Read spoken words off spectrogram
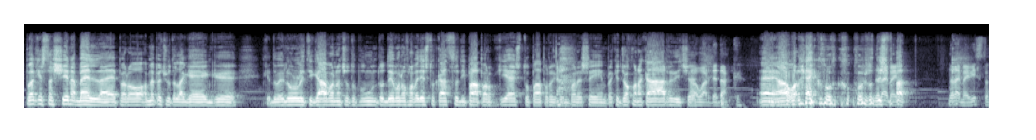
Poi anche sta scena bella, eh, però a me è piaciuta la gag che dove loro litigavano a un certo punto, devono far vedere sto cazzo di paparo, chi è sto paparo che compare sempre, che giocano a carte, dice... Howard the Duck. Eh, Howard, ecco come mai, soddisfatto. Non l'hai mai visto?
